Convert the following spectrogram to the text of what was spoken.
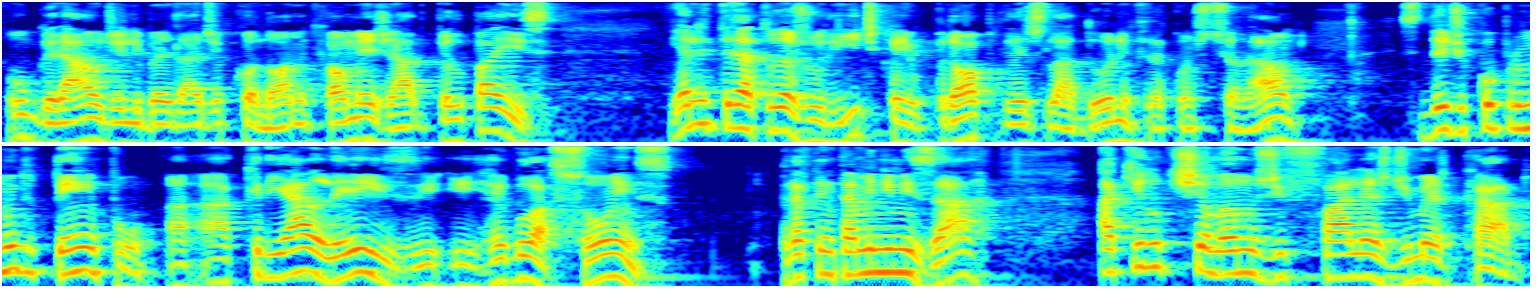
o grau de liberdade econômica almejado pelo país. E a literatura jurídica e o próprio legislador infraconstitucional se dedicou por muito tempo a, a criar leis e, e regulações para tentar minimizar aquilo que chamamos de falhas de mercado.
